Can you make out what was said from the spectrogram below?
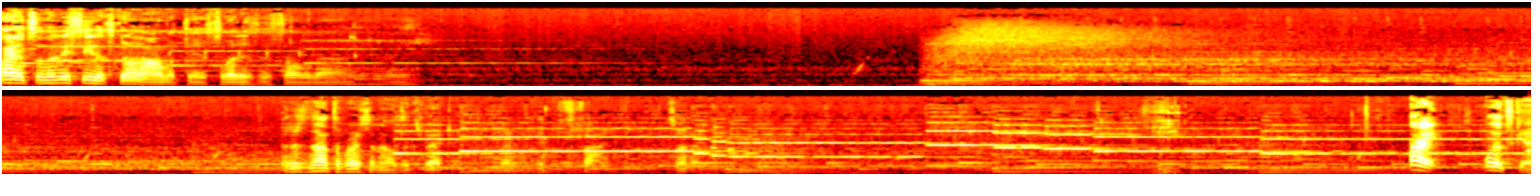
Alright, so let me see what's going on with this. What is this all about? That is not the person I was expecting, but it's fine. It's whatever. Alright, let's go.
